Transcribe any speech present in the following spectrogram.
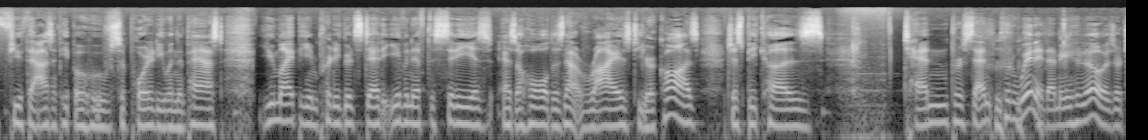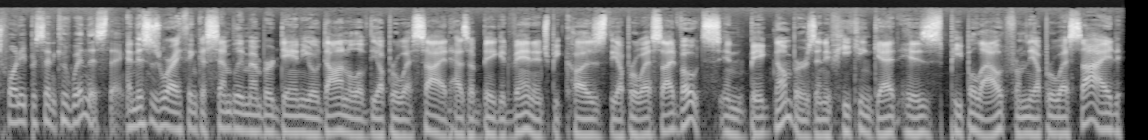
few thousand people who've supported you in the past, you might be in pretty good stead, even if the city as, as a whole does not rise to your cause, just because 10% could win it. I mean, who knows? Or 20% could win this thing. And this is where I think Assembly Member Danny O'Donnell of the Upper West Side has a big advantage because the Upper West Side votes in big numbers. And if he can get his people out from the Upper West Side,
